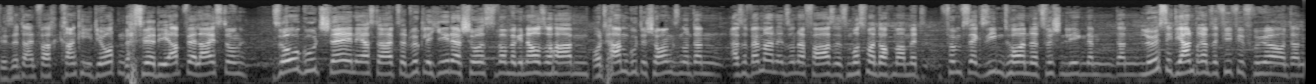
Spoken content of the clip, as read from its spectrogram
wir sind einfach kranke Idioten, dass wir die Abwehrleistung so gut stellen. Erste Halbzeit wirklich jeder Schuss wollen wir genauso haben und haben gute Chancen. Und dann, also wenn man in so einer Phase ist, muss man doch mal mit 5, 6, 7 Toren dazwischen liegen. Dann, dann löst sich die Handbremse viel, viel früher und dann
